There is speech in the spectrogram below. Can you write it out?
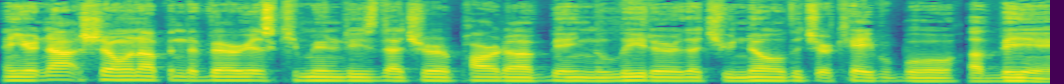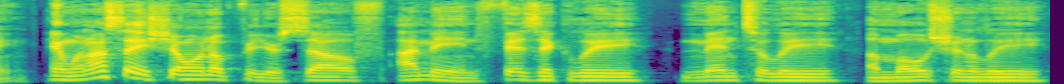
and you're not showing up in the various communities that you're a part of being the leader that you know that you're capable of being. And when I say showing up for yourself, I mean physically, mentally, emotionally,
